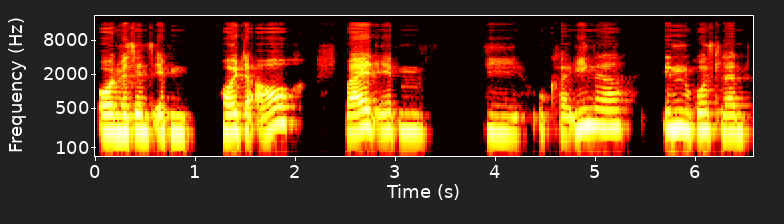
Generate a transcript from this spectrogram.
Und wir sehen es eben heute auch, weil eben die Ukraine in Russland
